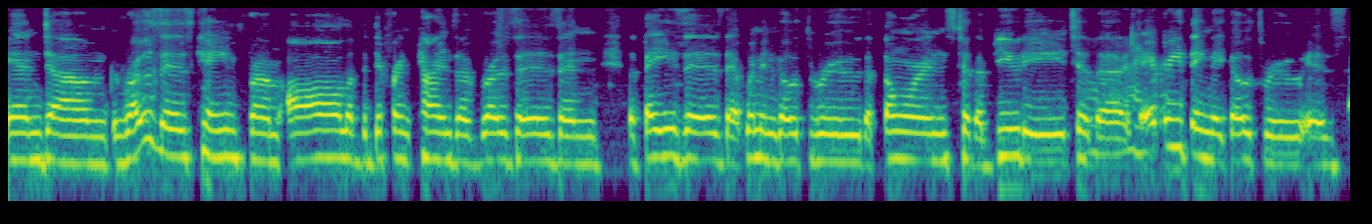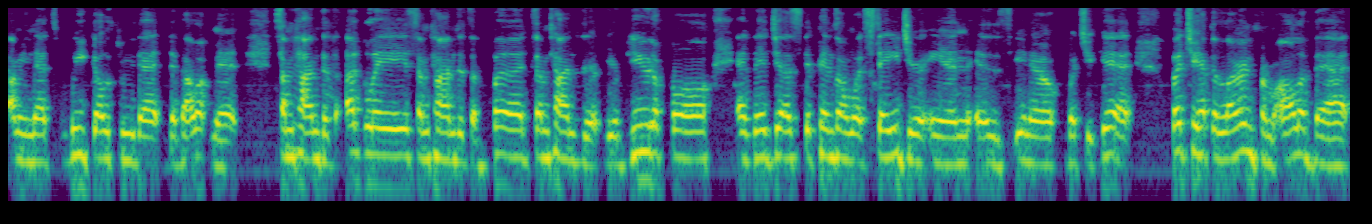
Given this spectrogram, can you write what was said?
And um, roses came from all of the different kinds of roses and the phases that women go through, the thorns to the beauty to Oh, the everything they go through is, I mean, that's we go through that development. Sometimes it's ugly, sometimes it's a bud, sometimes you're, you're beautiful, and it just depends on what stage you're in, is, you know, what you get. But you have to learn from all of that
